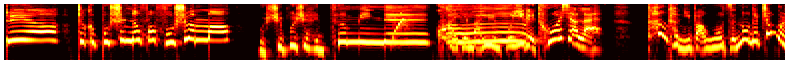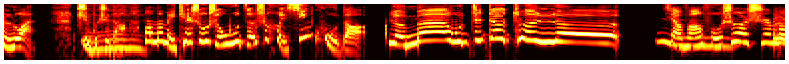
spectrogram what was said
对呀，这个不是能防辐射吗？我是不是很聪明呢？快点把孕妇衣给脱下来，看看你把屋子弄得这么乱，知不知道妈妈每天收拾屋子是很辛苦的？老妈，我知道错了，想防辐射是吗？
